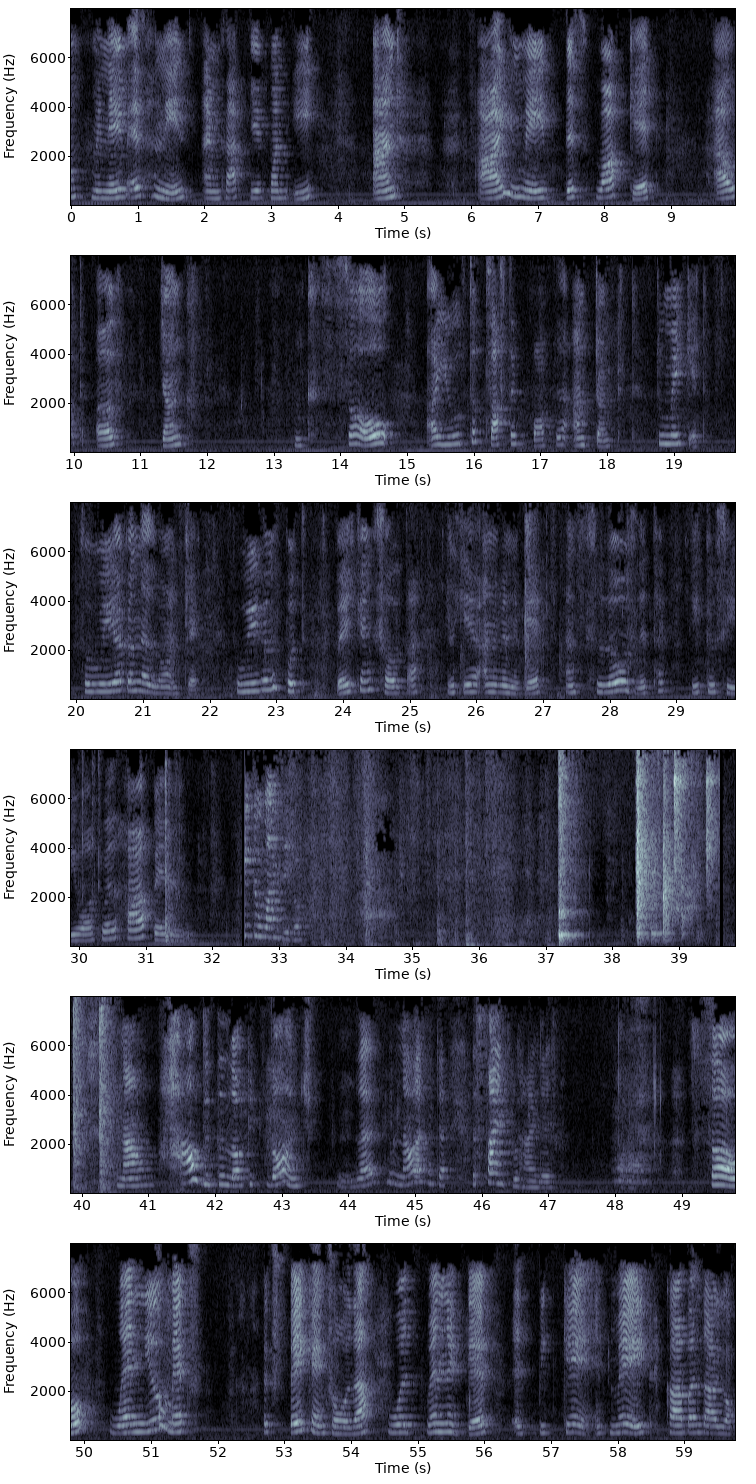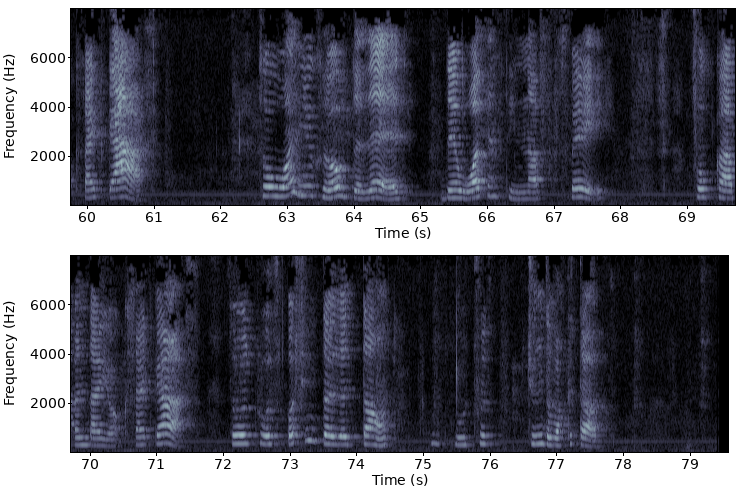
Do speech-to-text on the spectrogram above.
My name is Haneen. I'm class year 1E and I made this rocket out of junk. So I used a plastic bottle and junk to make it. So we are gonna launch it. So we're gonna put baking soda in here and vinegar and close it tightly to see what will happen. Three, two, one, zero. Now, how did the rocket launch? Let, now I can tell the science behind it. So, when you mix, baking soda with vinegar, it became, it made carbon dioxide gas. So when you close the lid, there wasn't enough space for carbon dioxide gas. So it was pushing the lid down, which was pushing the rocket up.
